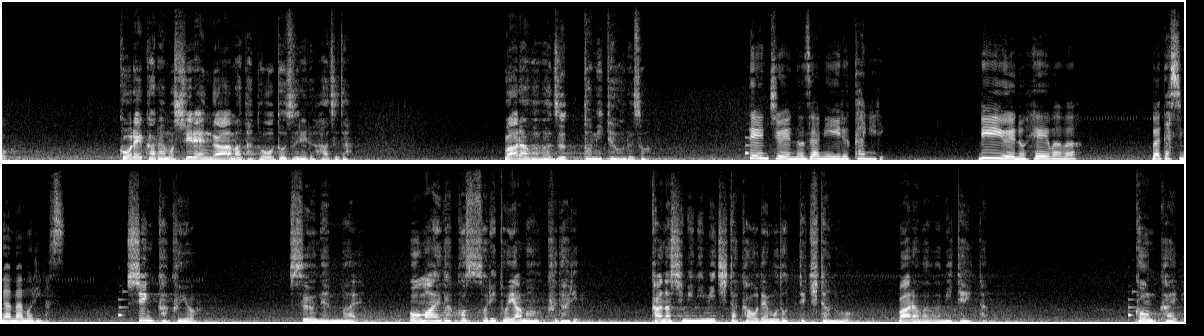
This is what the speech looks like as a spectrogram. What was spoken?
う。これからも試練があまたと訪れるはずだ。わらわはずっと見ておるぞ。天主への座にいる限りリーユへの平和は私が守ります。神格よ。数年前お前がこっそりと山を下り悲しみに満ちた顔で戻ってきたのをわらわは見ていた。今回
